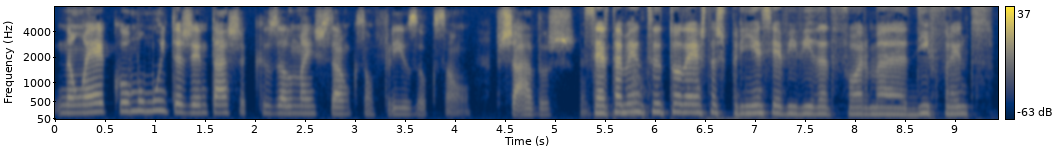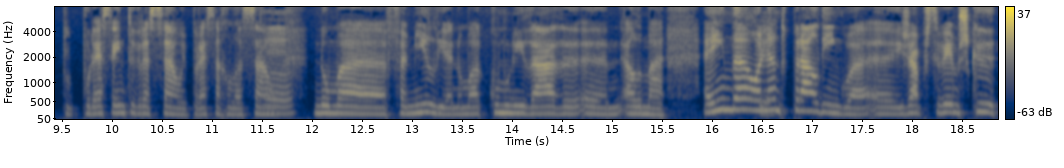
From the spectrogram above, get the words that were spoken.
não é como muita gente acha que os alemães são, que são frios ou que são fechados. Certamente não. toda esta experiência é vivida de forma diferente por essa integração e por essa relação hum. numa família, numa comunidade uh, alemã. Ainda olhando Sim. para a língua, uh, e já percebemos que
